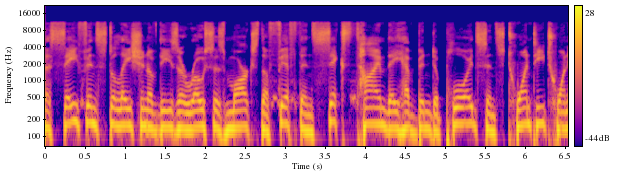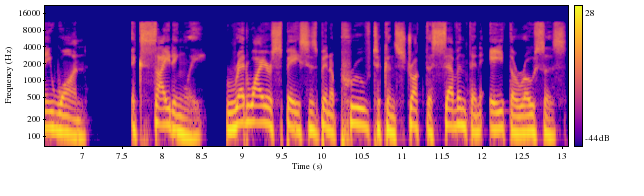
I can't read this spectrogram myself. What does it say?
The safe installation of these IROSAs marks the fifth and sixth time they have been deployed since 2021. Excitingly, Redwire Space has been approved to construct the seventh and eighth IROSAs,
